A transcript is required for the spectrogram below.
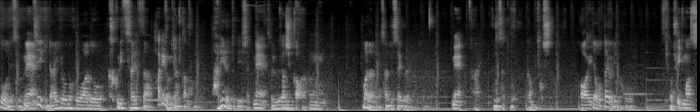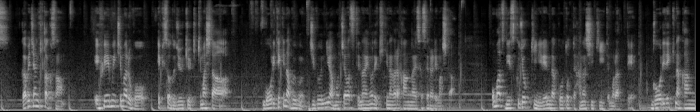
そうですよね。ね。一時期代表のフォワード確立されてたハリルの時かな。ハリルの時でしたっけ？ね。それぐらい確か。うん。まだね30歳ぐらいなんで、ね。はい、この先も頑張ってほしいなはいじゃあお便りの方聞きましょいうきます。ガベちゃん企画さん。FM105 エピソード19聞きました。合理的な部分、自分には持ち合わせてないので聞きながら考えさせられました。思わずディスクジョッキーに連絡を取って話聞いてもらって、合理的な考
